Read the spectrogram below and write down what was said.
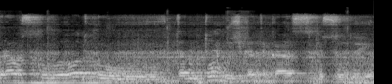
брав сковородку, там тумбочка така з посудою,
